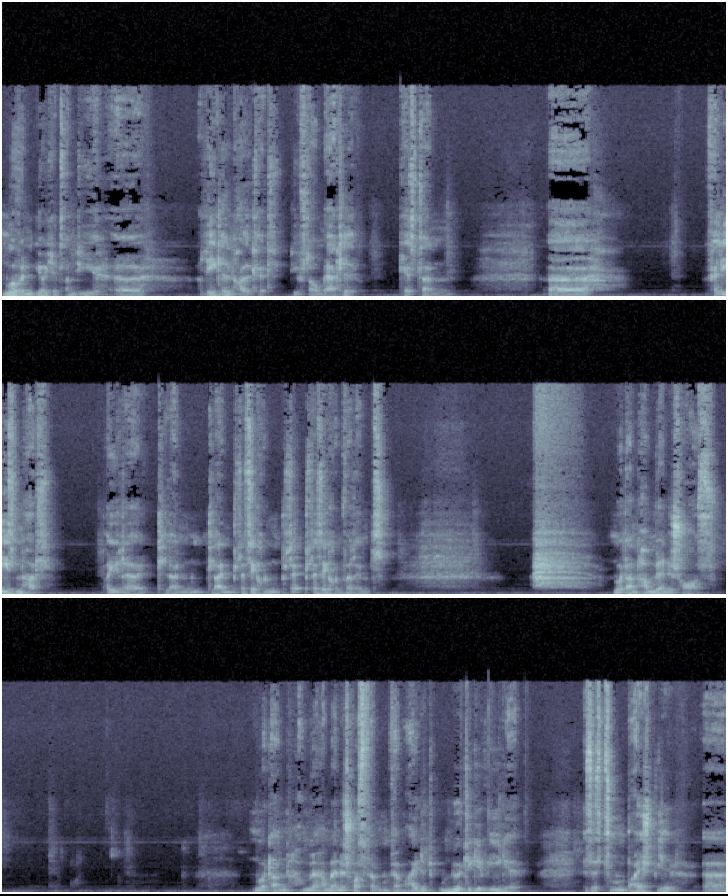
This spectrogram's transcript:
Nur wenn ihr euch jetzt an die äh, Regeln haltet, die Frau Merkel gestern äh, verlesen hat bei ihrer kleinen, kleinen Pressekon Pressekonferenz, nur dann haben wir eine Chance. Nur dann haben wir, haben wir eine Chance, vermeidet unnötige Wege. Es ist zum Beispiel äh,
